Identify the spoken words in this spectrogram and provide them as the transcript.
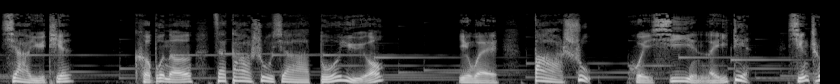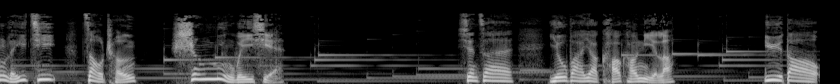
下雨天，可不能在大树下躲雨哦，因为大树会吸引雷电，形成雷击，造成生命危险。现在优爸要考考你了，遇到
